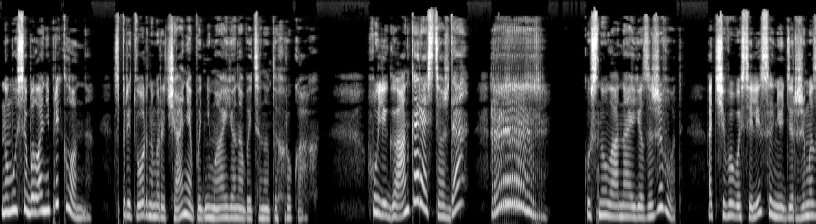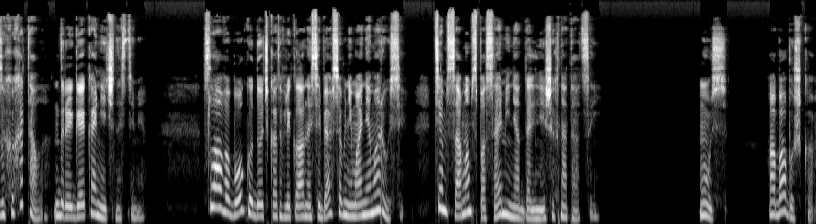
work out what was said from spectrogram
но Муся была непреклонна, с притворным рычанием поднимая ее на вытянутых руках. «Хулиганка растешь, да? Ррррр!» Куснула она ее за живот, отчего Василиса неудержимо захохотала, дрыгая конечностями. Слава богу, дочка отвлекла на себя все внимание Маруси, тем самым спасая меня от дальнейших нотаций. «Мусь, а бабушка?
